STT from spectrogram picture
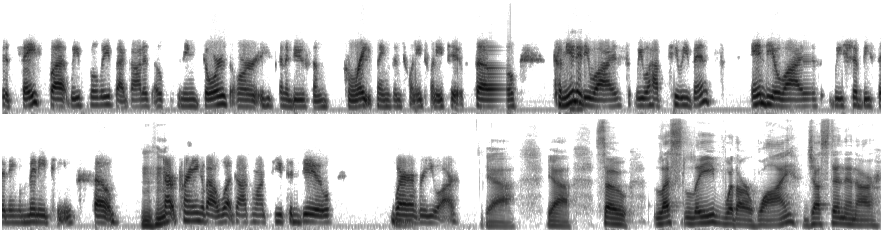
it's safe, but we believe that God is opening doors or he's going to do some great things in 2022. So community wise, we will have two events. India wise, we should be sending many teams. So mm-hmm. start praying about what God wants you to do wherever you are. Yeah. Yeah. So let's leave with our why. Justin, in our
